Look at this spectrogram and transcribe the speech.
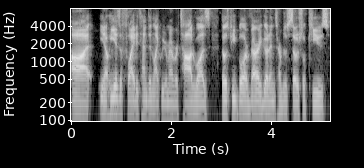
Uh, you know, he is a flight attendant, like we remember Todd was. Those people are very good in terms of social cues.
